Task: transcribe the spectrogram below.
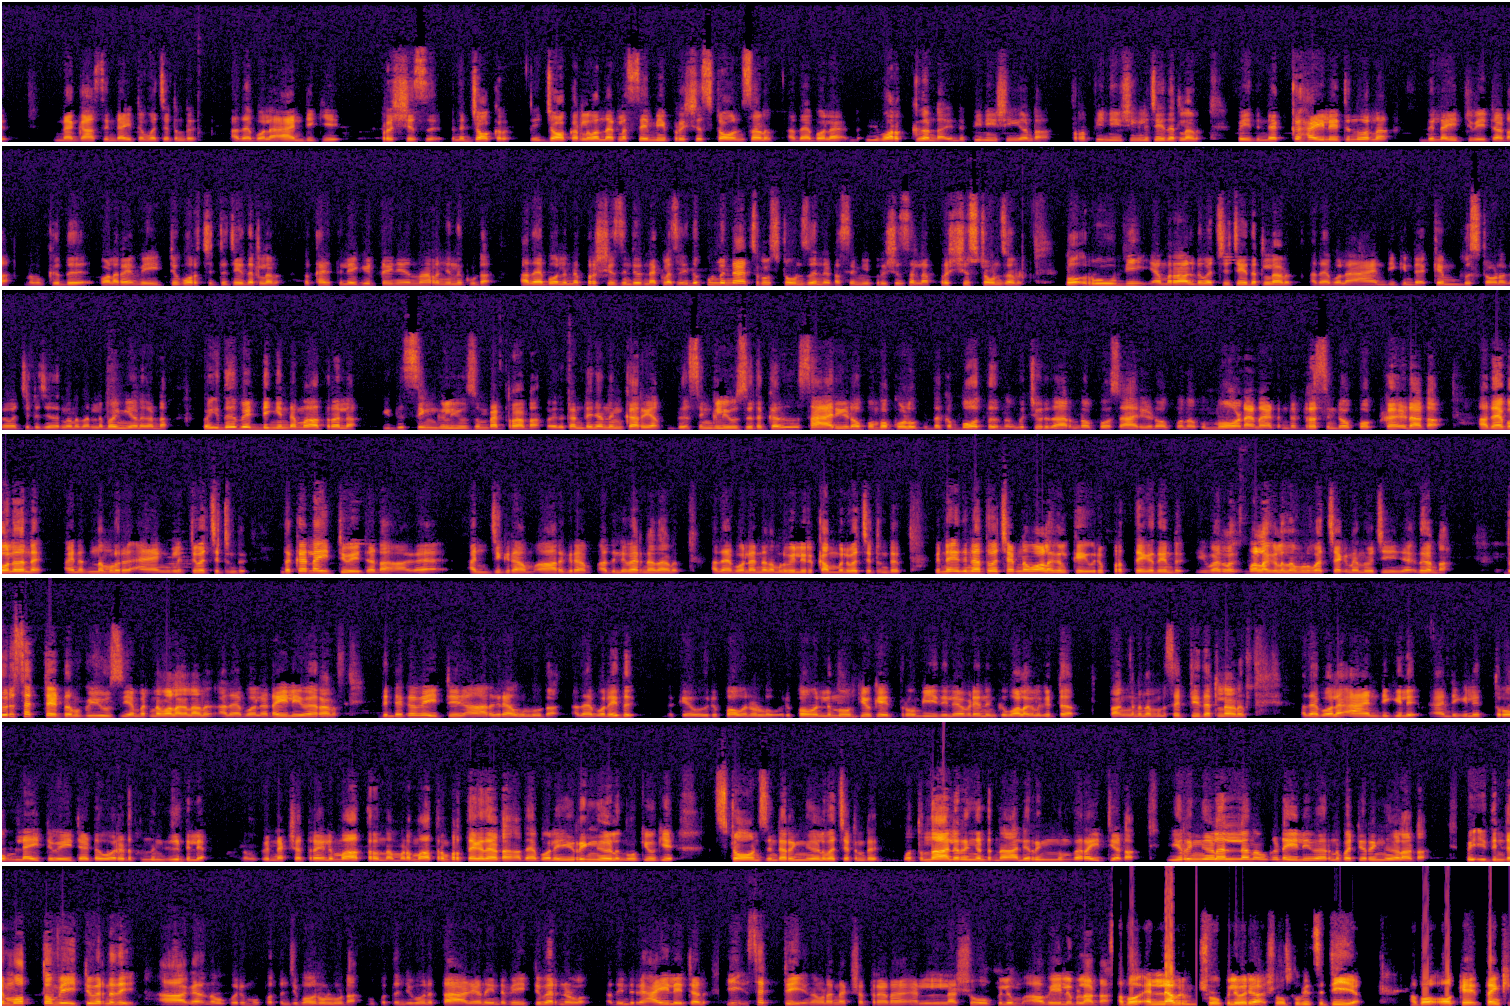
നഗാസിന്റെ ഐറ്റം വെച്ചിട്ടുണ്ട്. അതേപോലെ ആന്റിക്ക് പ്രഷ്യസ് പിന്നെ ജോക്കർ ഈ ജോക്കറിൽ വന്നിട്ടുള്ള സെമി പ്രഷ്യസ് സ്റ്റോൺസ് ആണ്. അതേപോലെ ഈ വർക്ക് കണ്ട ഇതിന്റെ ഫിനിഷിങ് കണ്ട. അത്ര ഫിനിഷിങ്ങിൽ ചെയ്തിട്ടുള്ളതാണ്. അപ്പൊ ഇതിന്റെ ഒക്കെ ഹൈലൈറ്റ് എന്ന് പറഞ്ഞാൽ ഇത് ലൈറ്റ് വെയിറ്റ് ആട്ടാ. നമുക്ക് ഇത് വളരെ വെയിറ്റ് കുറച്ചിട്ട് ചെയ്തിട്ടുള്ളതാണ്. അപ്പൊ കഴുത്തിലേക്ക് ഇട്ട് കഴിഞ്ഞാൽ അറിഞ്ഞു നിൽക്കൂട്ടാ. അതേപോലെ തന്നെ പ്രഷ്യസിന്റെ ഒരു നെക്ലസ് ഇത് ഫുള്ള് നാച്ചുറൽ സ്റ്റോൺസ് തന്നെ കേട്ടോ സെമി പ്രഷ്യസ് അല്ല പ്രഷ്യസ് സ്റ്റോൺസ് ആണ്. ഇപ്പോ റൂബി എമറാൾഡ് വെച്ച് ചെയ്തിട്ടുള്ളതാണ്. അതേപോലെ ആന്റിക്കിന്റെ കെമ്പ് സ്റ്റോൺ ഒക്കെ വെച്ചിട്ട് ചെയ്തിട്ടുള്ളതാണ്. നല്ല ഭംഗിയാണ് കണ്ട. അപ്പൊ ഇത് വെഡിങ്ങിന്റെ മാത്രമല്ല ഇത് സിംഗിൾ യൂസും ബെറ്റർ ആട്ടാ. അപ്പൊ ഇത് കണ്ടു ഞാൻ നിങ്ങൾക്ക് അറിയാം ഇത് സിംഗിൾ യൂസ് ഇതൊക്കെ സാരിയുടെ ഒപ്പം പൊക്കോളും. ഇതൊക്കെ ബോത്ത് നമുക്ക് ചുരിദാറിന്റെ ഒപ്പം സാരിയുടെ ഒപ്പം നമുക്ക് മോഡേൺ ആയിട്ട് ഡ്രസ്സിന്റെ ഒപ്പം ഒക്കെ ഇടാട്ടാ. അതേപോലെ തന്നെ അതിനകത്ത് നമ്മളൊരു ആംഗ്ലറ്റ് വെച്ചിട്ടുണ്ട്. ഇതൊക്കെ ലൈറ്റ് വെയിറ്റ് ആട്ടാ. ആകെ അഞ്ച് ഗ്രാം ആറ് ഗ്രാം അതിൽ വരുന്നതാണ്. അതേപോലെ തന്നെ നമ്മൾ വലിയൊരു കമ്മൽ വെച്ചിട്ടുണ്ട്. പിന്നെ ഇതിനകത്ത് വെച്ചേക്കുന്ന വളകൾക്ക് ഒരു പ്രത്യേകതയുണ്ട്. ഈ വള വളകൾ നമ്മൾ വെച്ചേക്കണെന്ന് വെച്ച് കഴിഞ്ഞാൽ ഇത് കണ്ട. ഇതൊരു സെറ്റായിട്ട് നമുക്ക് യൂസ് ചെയ്യാൻ പറ്റുന്ന വളകളാണ്. അതേപോലെ ഡെയിലി വെയർ ആണ്. ഇതിന്റെയൊക്കെ വെയിറ്റ് ആറ് ഗ്രാം ഉള്ളൂ കേട്ടോ അതേപോലെ ഇത്. ഇതൊക്കെ ഒരു പവനുള്ളൂ. ഒരു പവനിൽ നോക്കി നോക്കി എത്രയും വീതിയിൽ എവിടെ നിങ്ങൾക്ക് വളകൾ കിട്ടുക. അപ്പൊ അങ്ങനെ നമ്മൾ സെറ്റ് ചെയ്തിട്ടുള്ളതാണ്. അതേപോലെ ആന്റിക്കിൽ ആന്റിക്കിൽ ഇത്രയും ലൈറ്റ് വെയിറ്റ് ആയിട്ട് ഒരിടത്തും നിങ്ങൾക്ക് കിട്ടില്ല. നമുക്ക് നക്ഷത്രയിൽ മാത്രം നമ്മുടെ മാത്രം പ്രത്യേകത കേട്ടാ അതേപോലെ ഈ റിങ്ങുകൾ നോക്കി നോക്കി സ്റ്റോൺസിന്റെ റിങ്ങുകൾ വെച്ചിട്ടുണ്ട്. മൊത്തം നാല് റിങ് ഉണ്ട്. നാല് റിങ്ങും വെറൈറ്റി ആട്ടാ ഈ റിങ്ങുകളെല്ലാം നമുക്ക് ഡെയിലി വെയറിന് പറ്റിയ റിങ്ങുകളാട്ടാ ഇപ്പൊ ഇതിന്റെ മൊത്തം വെയിറ്റ് വരുന്നതേ ആകെ നമുക്കൊരു മുപ്പത്തഞ്ച് പവനുള്ളൂ കേട്ടാ മുപ്പത്തഞ്ച് പവന് താഴെയാണ് ഇതിന്റെ വെയിറ്റ് വരണുള്ളൂ അതിന്റെ ഒരു ഹൈലൈറ്റ് ആണ്. ഈ സെറ്റ് നമ്മുടെ നക്ഷത്രയുടെ എല്ലാ ഷോപ്പിലും അവൈലബിൾ ആട്ടാ. അപ്പൊ എല്ലാവരും ഷോപ്പിൽ വരിക ഷോപ്പ് വിസിറ്റ് ചെയ്യുക. അപ്പൊ okay thank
